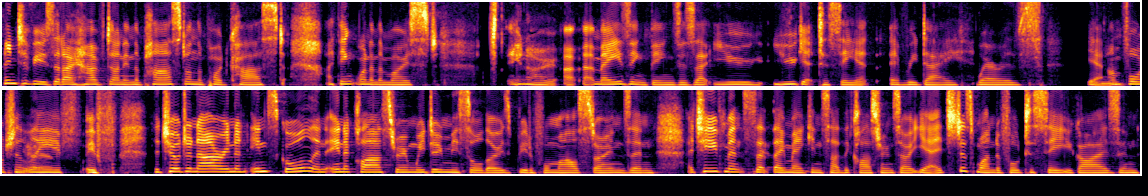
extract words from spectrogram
interviews that I have done in the past on the podcast, I think one of the most you know amazing things is that you you get to see it every day whereas yeah, unfortunately, yeah. if if the children are in in school and in a classroom, we do miss all those beautiful milestones and achievements that they make inside the classroom. So yeah, it's just wonderful to see you guys and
